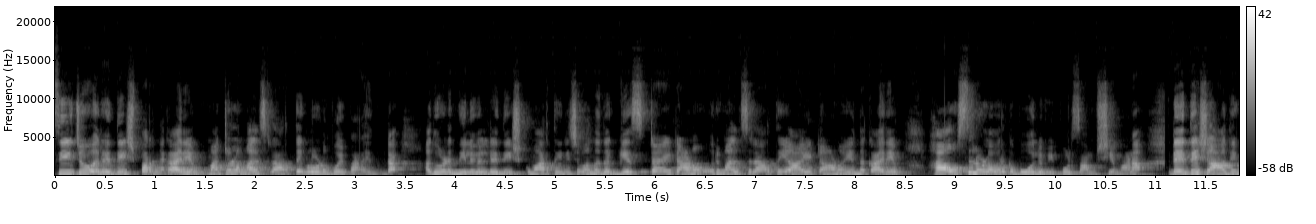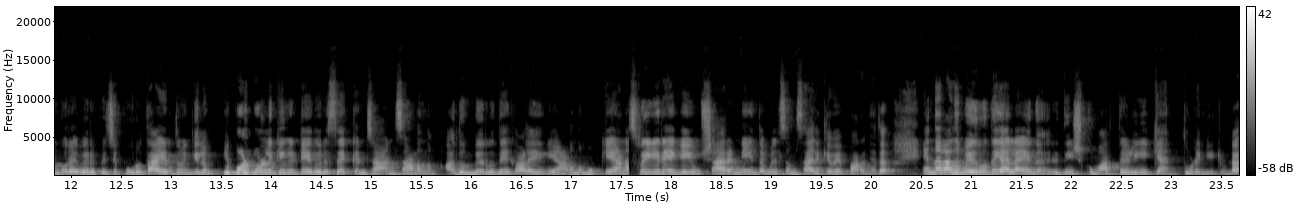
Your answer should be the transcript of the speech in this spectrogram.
സിജോ രതീഷ് പറഞ്ഞ കാര്യം മറ്റുള്ള മത്സരാർത്ഥികളോടും പോയി പറയുന്നുണ്ട്. അതോടെ നിലവിൽ രതീഷ് കുമാർ തിരിച്ചു വന്നത് ഗസ്റ്റ് ആയിട്ടാണോ ഒരു മത്സരാർത്ഥി ആയിട്ടാണോ എന്ന കാര്യം ഹൗസിലുള്ളവർക്ക് പോലും ഇപ്പോൾ സംശയമാണ്. രതീഷ് ആദ്യം കുറെ വെറുപ്പിച്ച് പുറത്തായിരുന്നുവെങ്കിലും ഇപ്പോൾ പുള്ളിക്ക് കിട്ടിയത് ഒരു സെക്കൻഡ് ചാൻസ് ആണെന്നും അതും വെറുതെ കളയുകയാണെന്നും ഒക്കെയാണ് ശ്രീരേഖയും ശരണ്യയും തമ്മിൽ സംസാരിക്കവേ പറഞ്ഞത്. എന്നാൽ അത് വെറുതെ അല്ല എന്ന് രതീഷ് കുമാർ തെളിയിക്കാൻ തുടങ്ങിയിട്ടുണ്ട്.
